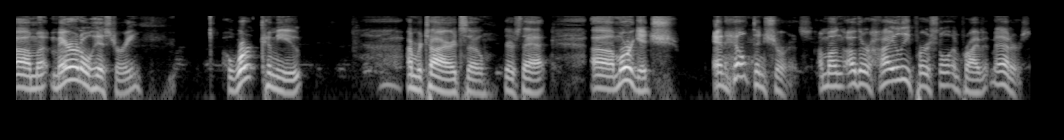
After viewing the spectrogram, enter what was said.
um, marital history, work commute. I'm retired, so there's that. Uh, mortgage and health insurance, among other highly personal and private matters.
